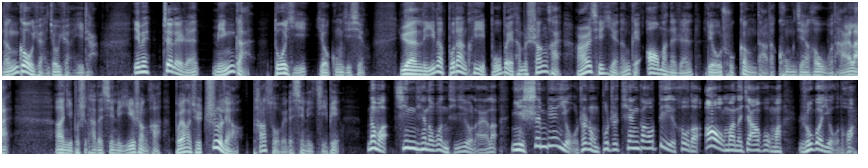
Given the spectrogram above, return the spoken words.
能够远就远一点，因为这类人敏感。多疑有攻击性，远离呢不但可以不被他们伤害，而且也能给傲慢的人留出更大的空间和舞台来。啊，你不是他的心理医生哈，不要去治疗他所谓的心理疾病。那么今天的问题就来了，你身边有这种不知天高地厚的傲慢的家伙吗？如果有的话，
